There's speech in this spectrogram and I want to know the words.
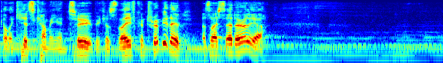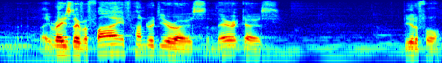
got the kids coming in too because they've contributed, as I said earlier. They raised over 500 euros, and there it goes. Beautiful.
